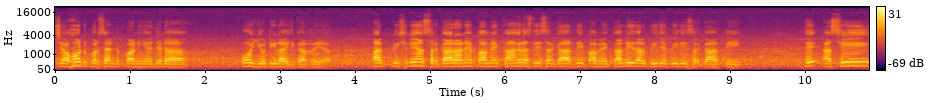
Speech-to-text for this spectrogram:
64% ਪਾਣੀ ਆ ਜਿਹੜਾ ਉਹ ਯੂਟਿਲਾਈਜ਼ ਕਰ ਰਹੇ ਆ ਔਰ ਪਿਛਲੀਆਂ ਸਰਕਾਰਾਂ ਨੇ, ਭਾਵੇਂ ਕਾਂਗਰਸ ਦੀ ਸਰਕਾਰ ਦੀ ਭਾਵੇਂ ਅਕਾਲੀ ਦਲ, ਬੀਜੇਪੀ ਦੀ ਸਰਕਾਰ ਦੀ ਤੇ ਅਸੀਂ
